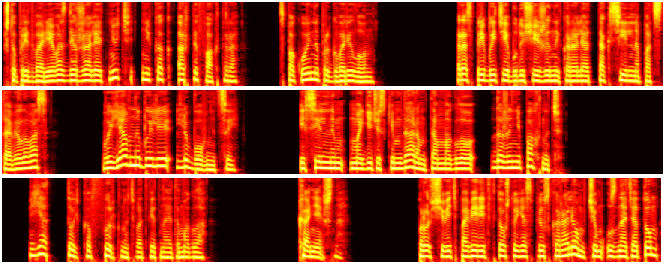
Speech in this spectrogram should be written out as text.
Что при дворе вас держали отнюдь не как артефактора, спокойно проговорил он раз прибытие будущей жены короля так сильно подставило вас, вы явно были любовницей. И сильным магическим даром там могло даже не пахнуть. Я только фыркнуть в ответ на это могла. Конечно. Проще ведь поверить в то, что я сплю с королем, чем узнать о том,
